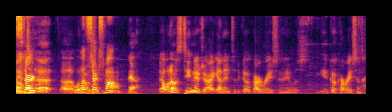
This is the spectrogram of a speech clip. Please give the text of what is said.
let's into start. that. Uh, when well, let's was- start small. Yeah. Yeah, when I was a teenager, I got into the go kart racing. It was you know, go kart racing is a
